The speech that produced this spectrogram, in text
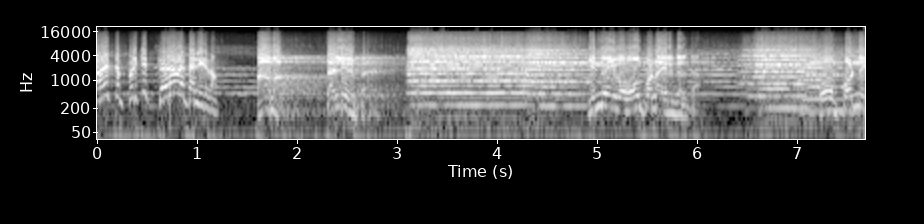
கழுத்தை பிடிச்சு தெருவை தள்ளிடுவான். ஆமா தள்ளி இருப்ப இன்னும் இவ உன் பொண்ணா இருந்திருந்தா. உன் பொண்ணு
